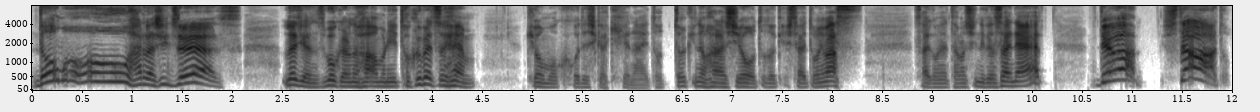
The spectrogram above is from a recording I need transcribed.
どうも原田真二です。レジェンズ僕らのハーモニー特別編。今日もここでしか聞けないとっておきの話をお届けしたいと思います。最後まで楽しんでくださいね。ではスタート。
